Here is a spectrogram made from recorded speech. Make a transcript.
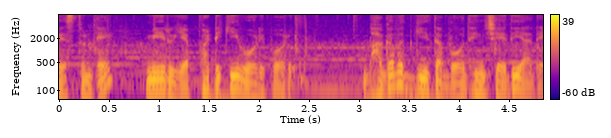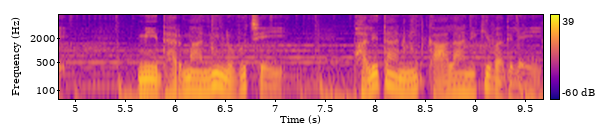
చేస్తుంటే మీరు ఎప్పటికీ ఓడిపోరు. భగవద్గీత బోధించేది అదే. నీ ధర్మాన్ని నువ్వు చేయి. ఫలితాన్ని కాలానికి వదిలేయి.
